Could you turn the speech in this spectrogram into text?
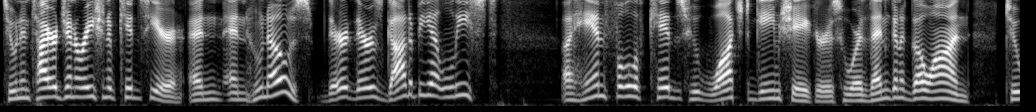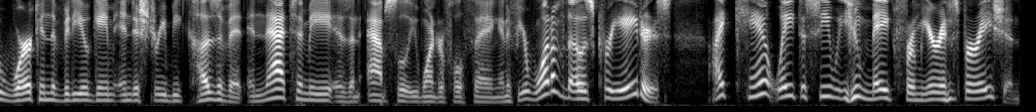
to an entire generation of kids here. And and who knows? There there's got to be at least a handful of kids who watched Game Shakers who are then going to go on to work in the video game industry because of it. And that to me is an absolutely wonderful thing. And if you're one of those creators, I can't wait to see what you make from your inspiration.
